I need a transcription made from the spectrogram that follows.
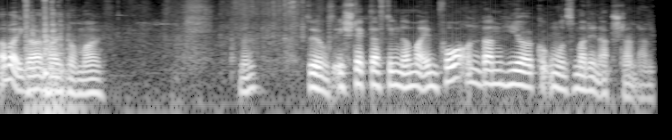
Aber egal, mache ich nochmal. Ne? So Jungs, ich stecke das Ding dann mal eben vor und dann hier gucken wir uns mal den Abstand an.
